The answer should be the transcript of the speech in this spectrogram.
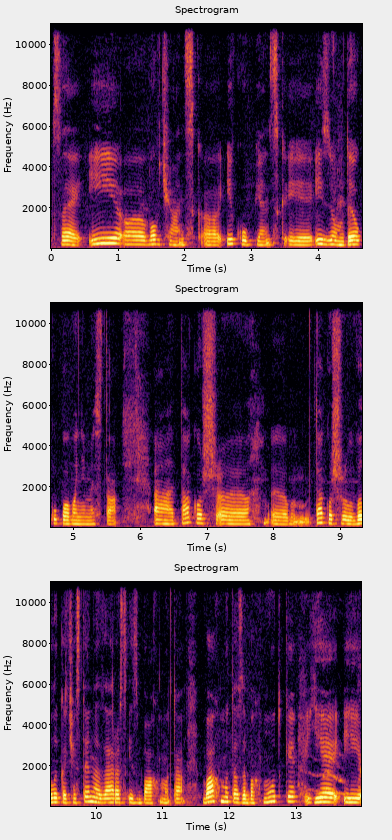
Це і е, Вовчанськ, і Куп'янськ, і Ізюм, де окуповані міста. Також, також велика частина зараз із Бахмута. Бахмута, Забахмутки. Є і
